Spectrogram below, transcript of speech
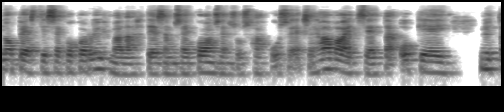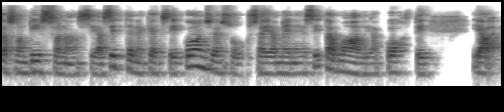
nopeasti se koko ryhmä lähtee semmoiseen konsensushakuiseksi. Se havaitsee, että okei, nyt tässä on dissonanssia. Sitten ne keksii konsensuksen ja menee sitä maalia kohti ja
